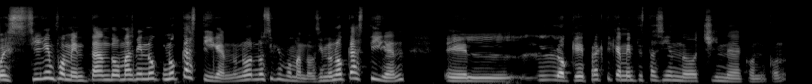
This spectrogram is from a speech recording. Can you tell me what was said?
pues siguen fomentando, más bien no, no castigan, no, no, siguen fomentando, sino no castigan el, lo que prácticamente está haciendo China con, con,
